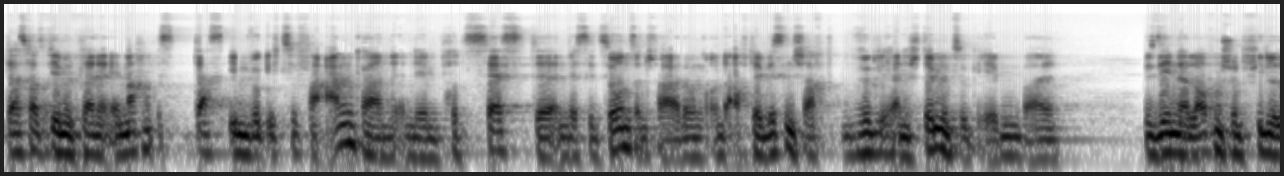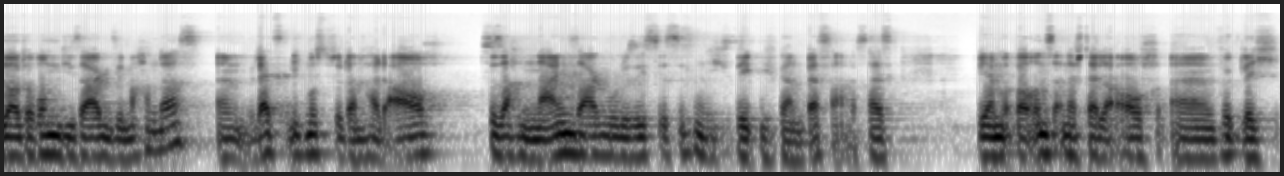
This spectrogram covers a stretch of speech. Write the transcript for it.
das, was wir mit Planet A machen, ist das eben wirklich zu verankern in dem Prozess der Investitionsentscheidung und auch der Wissenschaft wirklich eine Stimme zu geben, weil wir sehen, da laufen schon viele Leute rum, die sagen, sie machen das. Ähm, letztendlich musst du dann halt auch zu Sachen Nein sagen, wo du siehst, es ist nicht signifikant besser. Das heißt, wir haben bei uns an der Stelle auch äh, wirklich,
